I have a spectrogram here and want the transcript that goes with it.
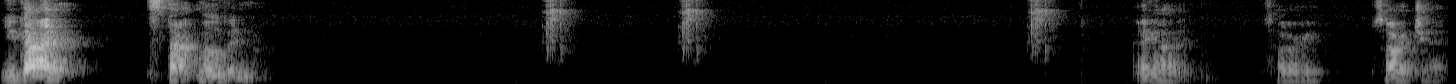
you got it. Stop moving. I got it. Sorry. Sorry, chat.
